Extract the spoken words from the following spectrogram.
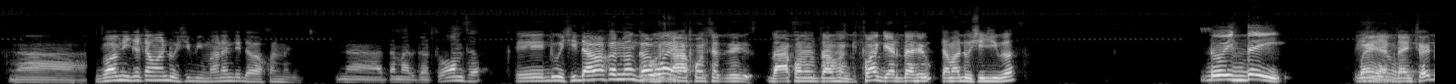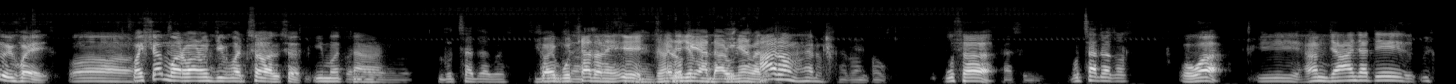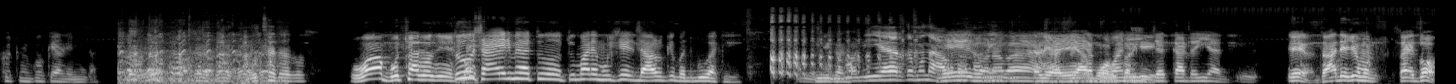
ના ગોમની જતા માંડું ડોસી બીમાર હતી દવાખાનામાં. ના તમારું ઘર તો આમ છે. તે ડુસી દવાખાનામાં ઘર હોય દવાખાન છે તે દવાખાનું તમે કેટલા ગેરતા થયું તમાર ડુસી જીવ? ડોઈ દઈ. પણ એમને છોઈ ડોઈ હોય? પૈસા મરવાનું જીવ સવાલ છે? ઈ મત ના. ભૂતસા દવા તો ઓવા એ હમ જહાં જાતે ઉસકો તુમકો ક્યા લેને આવે. ઓવા પૂછ્યા તો નહીં. तू साइड में है तू तुम्हारे मुंह से दारू की बदबू आती મગી યાર તો મને है ए આવડતું रोना નહીં. भाई अरे यार, ये आप बोल भगवान की करके। इज्जत काट रही यार એ જા દેજો મને સાહેબ જો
